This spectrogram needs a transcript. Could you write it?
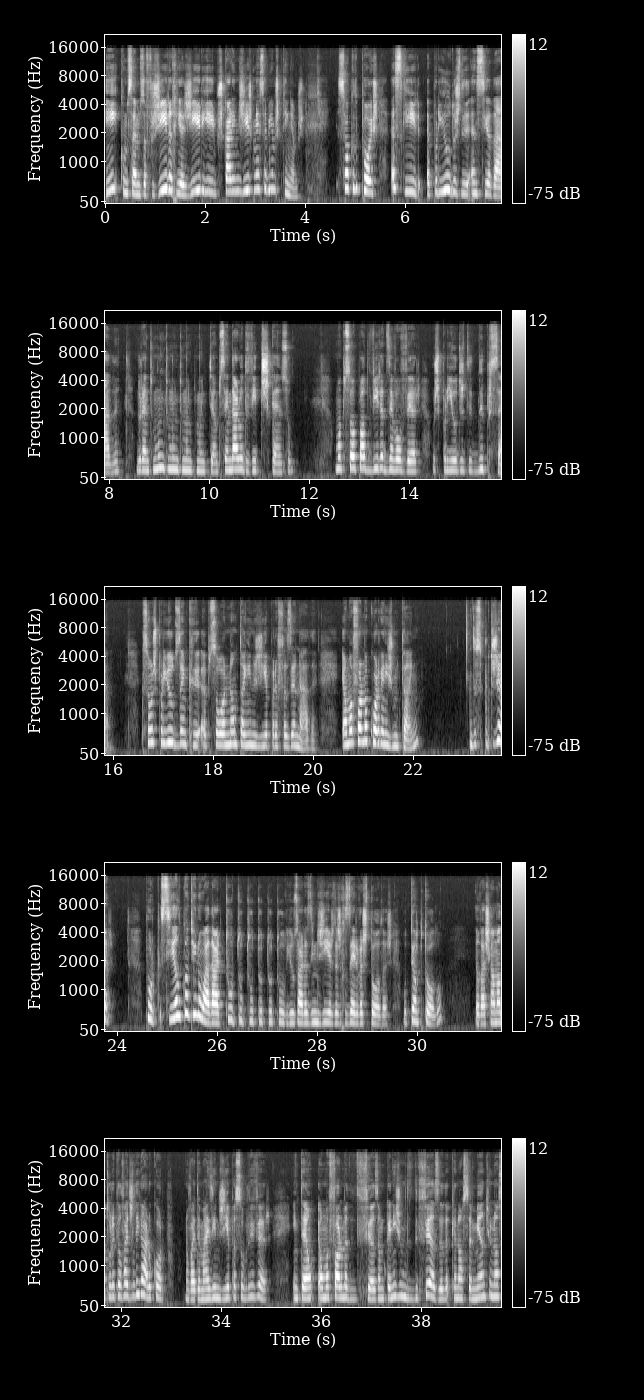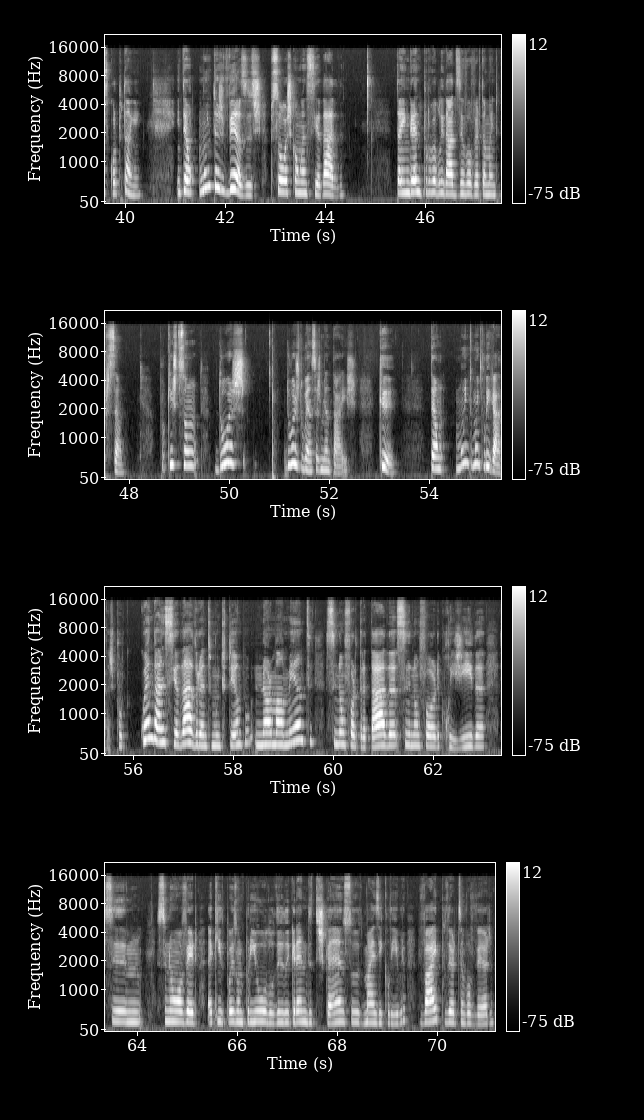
e começamos a fugir, a reagir e a ir buscar energias que nem sabíamos que tínhamos. Só que depois, a seguir a períodos de ansiedade, durante muito, muito, muito, muito tempo, sem dar o devido descanso, uma pessoa pode vir a desenvolver os períodos de depressão, que são os períodos em que a pessoa não tem energia para fazer nada. É uma forma que o organismo tem de se proteger. Porque se ele continua a dar tudo, tudo, tudo, tudo, tudo, tudo e usar as energias das reservas todas o tempo todo, ele vai chegar a uma altura que ele vai desligar o corpo. Não vai ter mais energia para sobreviver. Então é uma forma de defesa, um mecanismo de defesa que a nossa mente e o nosso corpo têm. Então, muitas vezes, pessoas com ansiedade têm grande probabilidade de desenvolver também depressão. Porque isto são duas, duas doenças mentais que estão muito, muito ligadas, porque quando há ansiedade durante muito tempo, normalmente, se não for tratada, se não for corrigida, se, se não houver aqui depois um período de grande descanso, de mais equilíbrio, vai poder desenvolver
